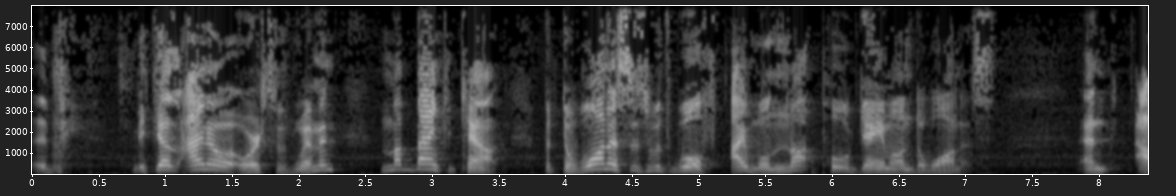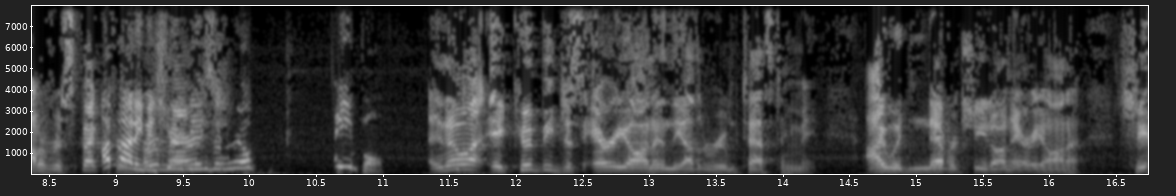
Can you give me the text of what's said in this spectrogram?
because I know it works with women. My bank account, but Dewanis is with Wolf. I will not pull game on Dewanis, and out of respect I'm not even sure marriage, these are real people. you know what? It could be just Ariana in the other room testing me. I would never cheat on Ariana. She,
